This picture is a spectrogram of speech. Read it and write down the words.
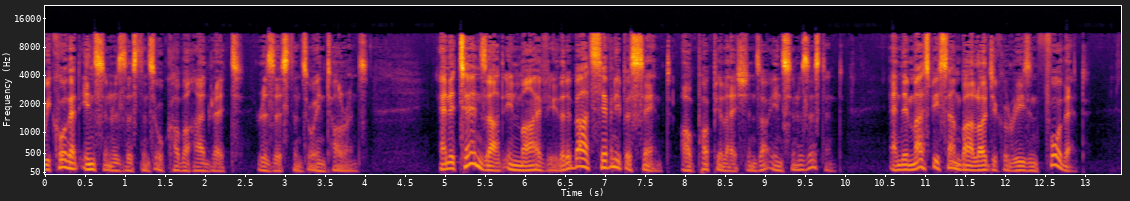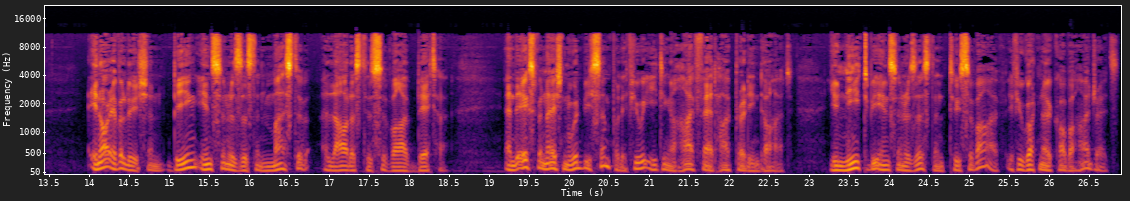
we call that insulin resistance or carbohydrate resistance or intolerance. And it turns out, in my view, that about 70% of populations are insulin resistant. And there must be some biological reason for that. In our evolution, being insulin resistant must have allowed us to survive better. And the explanation would be simple. If you were eating a high fat, high protein diet, you need to be insulin resistant to survive if you've got no carbohydrates.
